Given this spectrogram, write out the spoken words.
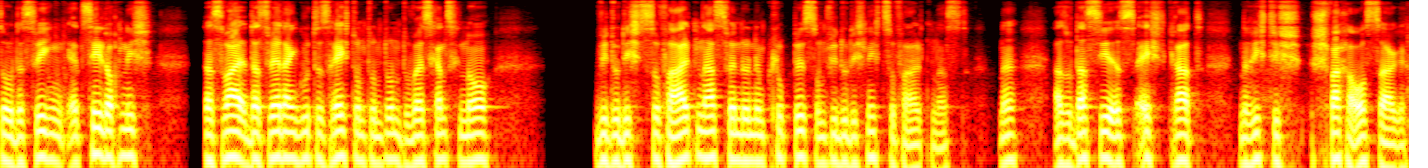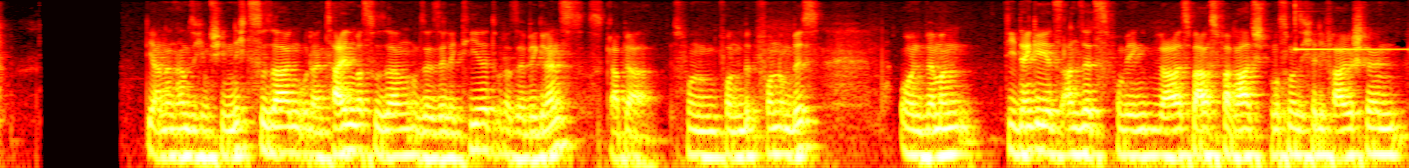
So, deswegen erzähl doch nicht, das, das wäre dein gutes Recht und und und. Du weißt ganz genau, wie du dich zu verhalten hast, wenn du in dem Club bist und wie du dich nicht zu verhalten hast. Ne? Also das hier ist echt gerade eine richtig schwache Aussage. Die anderen haben sich entschieden, nichts zu sagen oder in Teilen was zu sagen und sehr selektiert oder sehr begrenzt. Es gab ja von, von, von und bis. Und wenn man die Denke jetzt ansetzt, von wegen war es wahres Verrat, muss man sich ja die Frage stellen,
